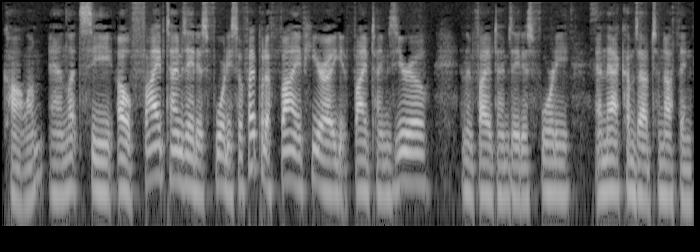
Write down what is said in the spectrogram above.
column. And let's see, oh, 5 times 8 is 40. So if I put a 5 here, I get 5 times 0. And then 5 times 8 is 40. And that comes out to nothing.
